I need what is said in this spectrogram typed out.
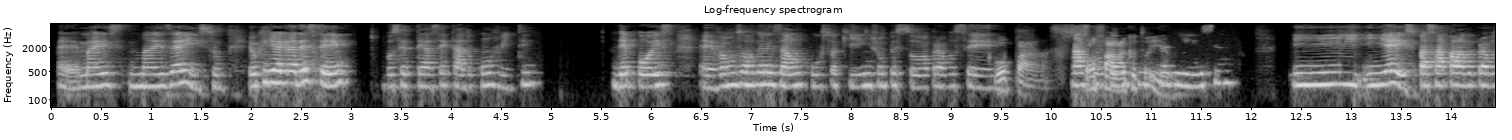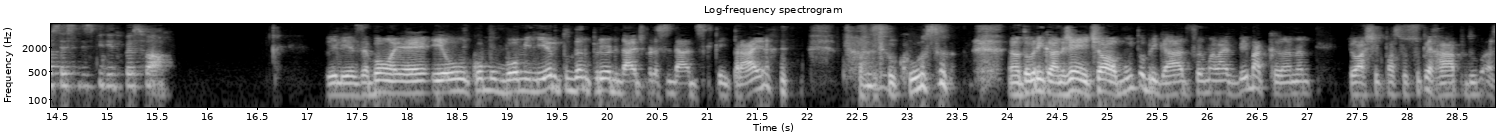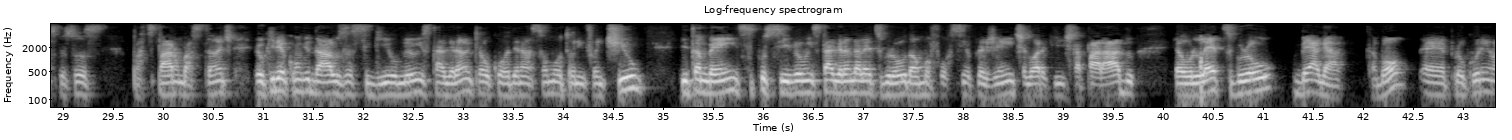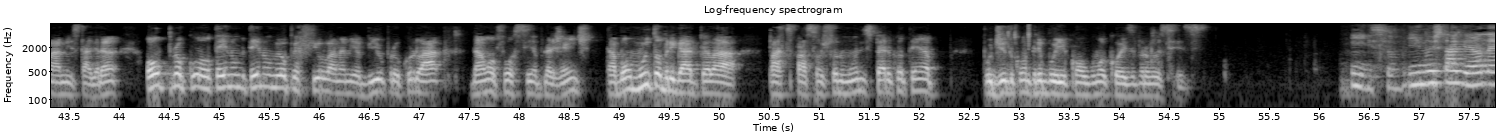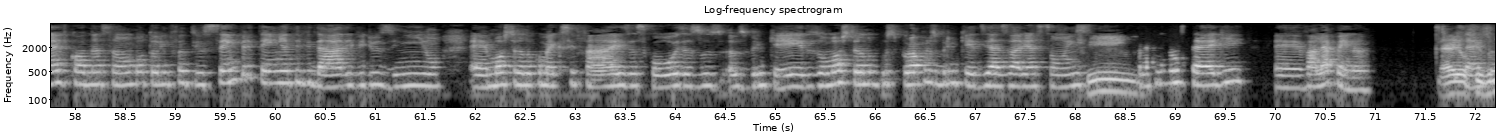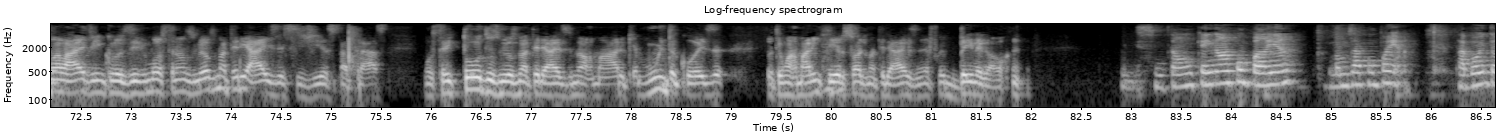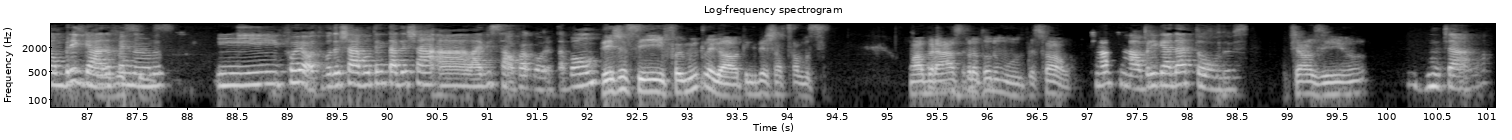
É, mas, mas é isso. Eu queria agradecer você ter aceitado o convite. Depois, é, vamos organizar um curso aqui em João Pessoa para você Opa, só falar que eu tô indo. E, e é isso, passar a palavra para você se despedir do pessoal. Beleza. Bom, é, eu, como um bom mineiro, tô dando prioridade para cidades que tem praia para fazer o curso. Não, tô brincando. Gente, ó, muito obrigado. Foi uma live bem bacana. Eu achei que passou super rápido. As pessoas participaram bastante. Eu queria convidá-los a seguir o meu Instagram, que é o Coordenação Motor Infantil. E também, se possível, o Instagram da Let's Grow, dá uma forcinha pra gente, agora que a gente está parado. É o Let's Grow BH, tá bom? É, procurem lá no Instagram. Ou, procure, ou tem, no, tem no meu perfil lá na minha bio, procure lá, dá uma forcinha pra gente, tá bom? Muito obrigado pela participação de todo mundo. Espero que eu tenha podido contribuir com alguma coisa para vocês. Isso. E no Instagram, né, Coordenação Motor Infantil, sempre tem atividade, videozinho, é, mostrando como é que se faz as coisas, os, os brinquedos, ou mostrando os próprios brinquedos e as variações. Sim, Para quem não segue, é, vale a pena. É, eu Certo. fiz uma live, inclusive, mostrando os meus materiais esses dias para trás. Mostrei todos os meus materiais do meu armário, que é muita coisa. Eu tenho um armário inteiro só de materiais, né? Foi bem legal. Isso. Então, quem não acompanha, vamos acompanhar. Tá bom? Então, obrigada. Fernando. E foi ótimo. Vou deixar, vou tentar deixar a live salva agora, tá bom? Deixa assim, foi muito legal. Tem que deixar salvo assim. Um abraço para todo mundo, pessoal. Tchau, tchau. Obrigada a todos. Tchauzinho. Tchau.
